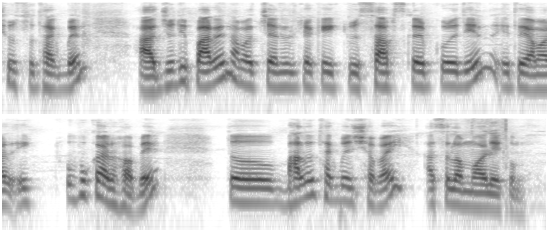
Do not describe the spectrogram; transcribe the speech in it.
সুস্থ থাকবেন। আর যদি পারেন, আমার চ্যানেলটাকে একটু সাবস্ক্রাইব করে দিন এতে আমার উপকার হবে। তো ভালো থাকবেন সবাই। আসসালামু আলাইকুম।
